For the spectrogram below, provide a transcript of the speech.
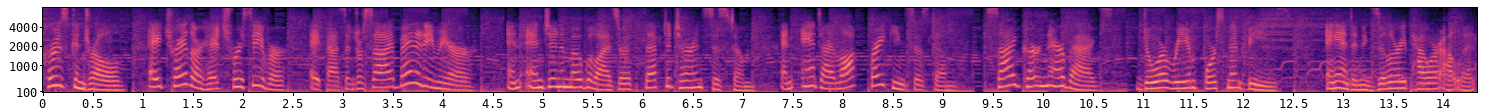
cruise control, a trailer hitch receiver, a passenger side vanity mirror, an engine immobilizer theft deterrent system, an anti-lock braking system, side curtain airbags, door reinforcement beams, and an auxiliary power outlet.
